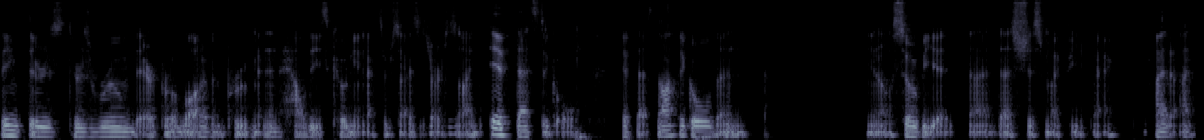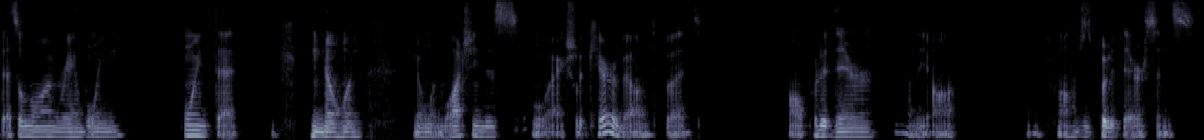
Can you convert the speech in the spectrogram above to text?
think there's there's room there for a lot of improvement in how these coding exercises are designed, if that's the goal. If that's not the goal, then you know, so be it. Uh, that's just my feedback. I, I, that's a long rambling point that no one, no one watching this will actually care about, but I'll put it there on the off. I'll just put it there since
